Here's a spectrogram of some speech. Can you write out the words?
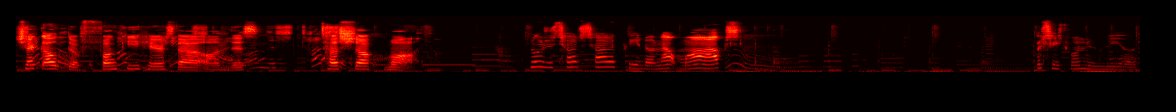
Check out the funky hairstyle on this tussock moth. No, the caterpillar, not moths. This is one weird.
